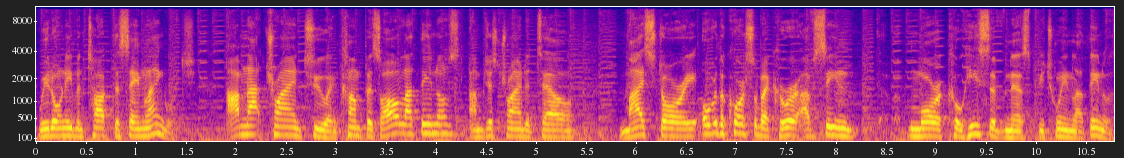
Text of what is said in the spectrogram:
We don't even talk the same language. I'm not trying to encompass all Latinos. I'm just trying to tell my story. Over the course of my career, I've seen more cohesiveness between Latinos.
